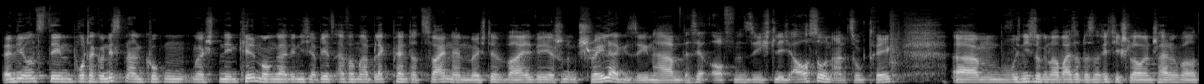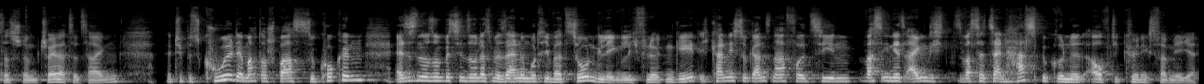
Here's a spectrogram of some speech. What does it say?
Wenn wir uns den Protagonisten angucken möchten, den Killmonger, den ich ab jetzt einfach mal Black Panther 2 nennen möchte, weil wir ja schon im Trailer gesehen haben, dass er offensichtlich auch so einen Anzug trägt ähm, wo ich nicht so genau weiß, ob das eine richtig schlaue Entscheidung war, uns das schon im Trailer zu zeigen. Der Typ ist cool, der macht auch Spaß zu gucken. Es ist nur so ein bisschen so, dass mir seine Motivation gelegentlich flöten geht. Ich kann nicht so ganz nachvollziehen, was ihn jetzt eigentlich, was jetzt sein Hass begründet auf die Königsfamilie.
